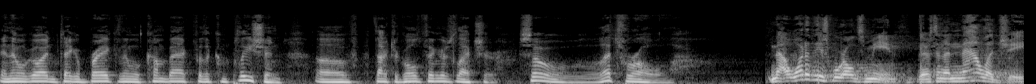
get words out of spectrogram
And then we'll go ahead and take a break, and then we'll come back for the completion of Dr. Goldfinger's lecture. So, let's roll. Now, what do these worlds mean? There's an analogy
